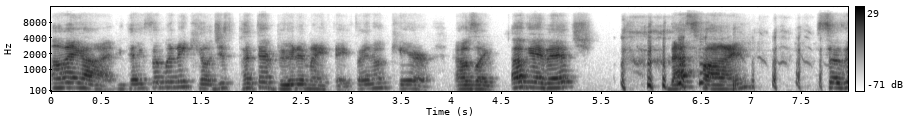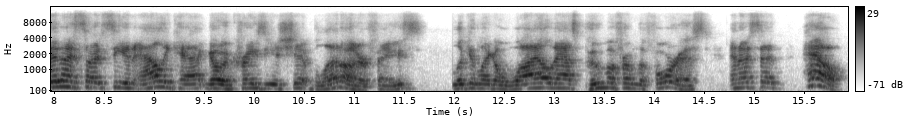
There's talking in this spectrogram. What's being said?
Oh my god, you pick someone to kill. Just put their boot in my face. I don't care. I was like, okay, bitch. That's fine. so then I start seeing Allie Kat going crazy as shit, blood on her face, looking like a wild ass puma from the forest. And I said, hell,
